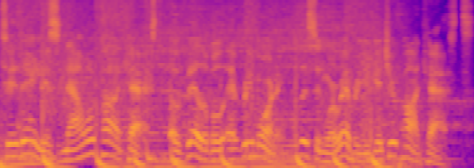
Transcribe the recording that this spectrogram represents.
Today is now a podcast available every morning. Listen wherever you get your podcasts.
